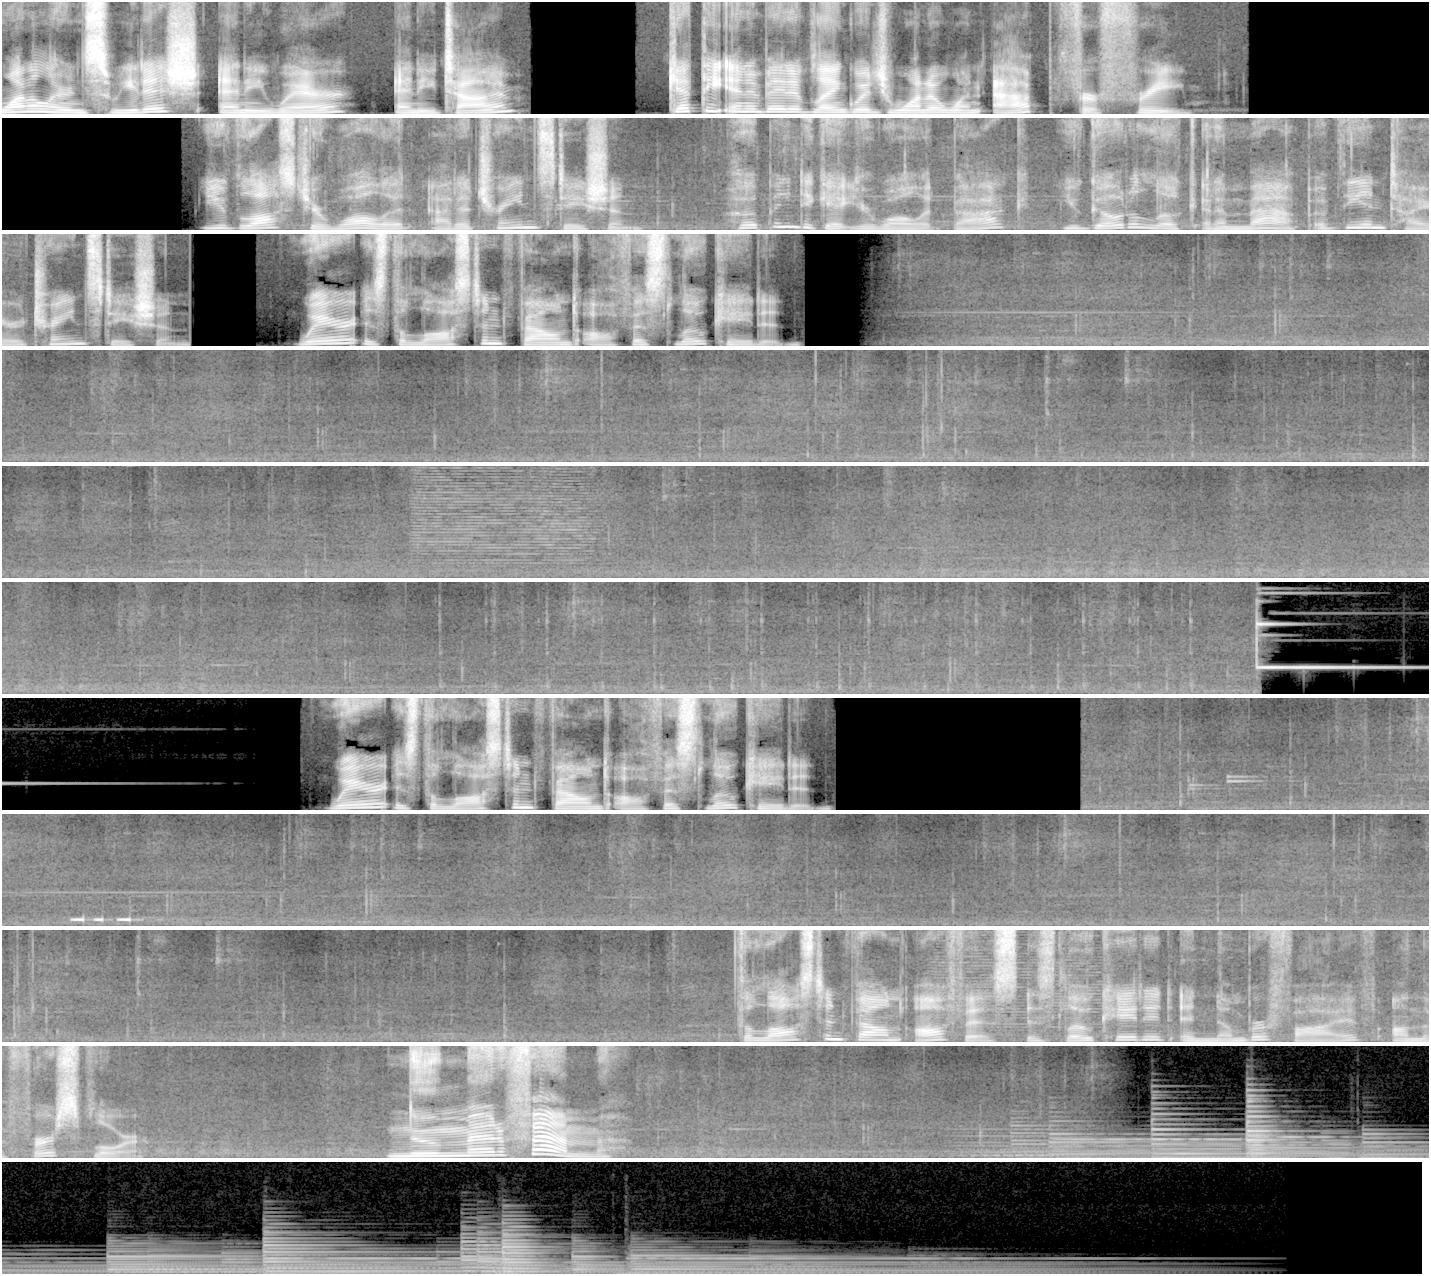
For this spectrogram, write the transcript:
Want to learn Swedish anywhere, anytime? Get the Innovative Language 101 app for free. You've lost your wallet at a train station. Hoping to get your wallet back, you go to look at a map of the entire train station. Where is the Lost and Found office located? Where is the Lost and Found office located? The Lost and Found office is located in number 5 on the first floor. Nummer fem.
